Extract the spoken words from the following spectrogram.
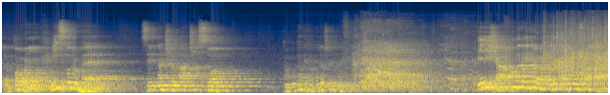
byl to. Místo druhé si vytančil pár číslo... Kam koukáte, chlapi, dobře. Jednička, Ondra Viktor, Viktor Zlatá.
